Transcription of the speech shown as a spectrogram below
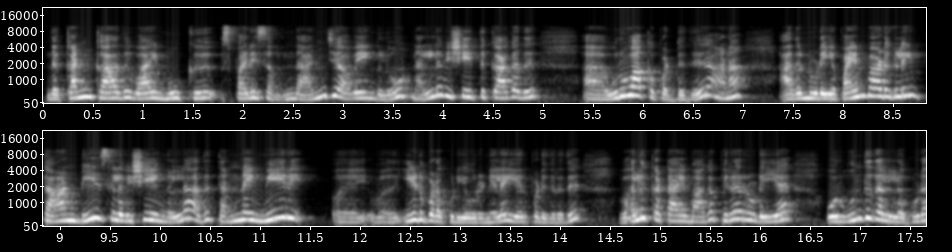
இந்த கண் காது வாய் மூக்கு ஸ்பரிசம் இந்த அஞ்சு அவயங்களும் நல்ல விஷயத்துக்காக அது உருவாக்கப்பட்டது. ஆனால் அதனுடைய பயன்பாடுகளையும் தாண்டி சில விஷயங்களில் அது தன்னை மீறி ஈடுபடக்கூடிய ஒரு நிலை ஏற்படுகிறது. வலுக்கட்டாயமாக பிறருடைய ஒரு உந்துதலில் கூட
